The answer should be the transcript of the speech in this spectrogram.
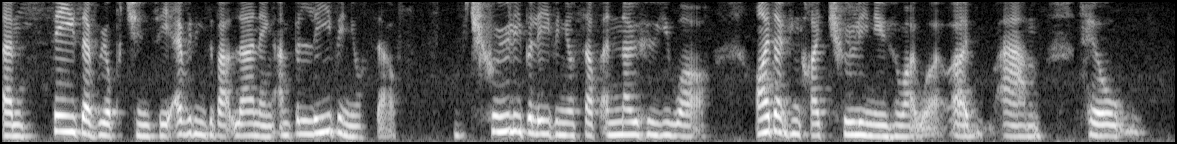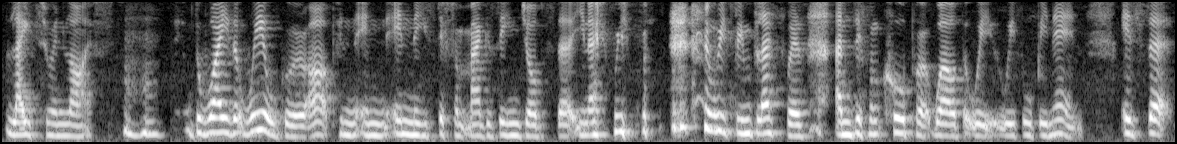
um, seize every opportunity. Everything's about learning and believe in yourself. Truly believe in yourself and know who you are. I don't think I truly knew who I, were, I am till later in life. Mm-hmm. The way that we all grew up in, in, in these different magazine jobs that you know we've we've been blessed with, and different corporate world that we we've all been in, is that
